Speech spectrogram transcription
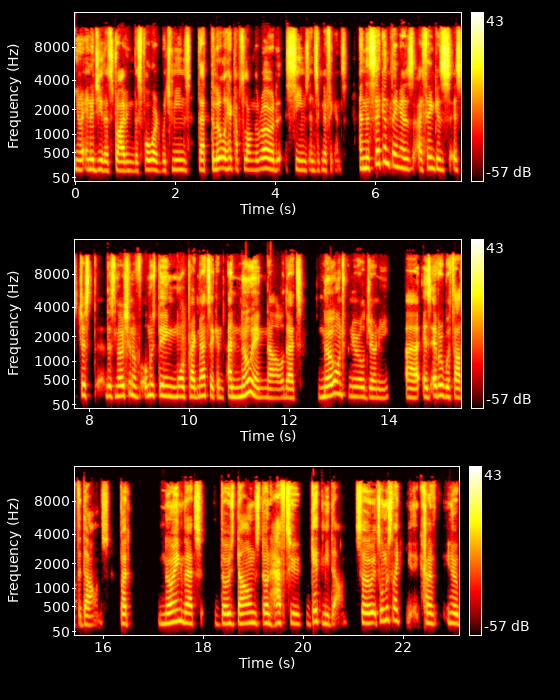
you know energy that's driving this forward which means that the little hiccups along the road seems insignificant. And the second thing is i think is is just this notion of almost being more pragmatic and and knowing now that no entrepreneurial journey uh, is ever without the downs. But knowing that those downs don't have to get me down. So it's almost like kind of you know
